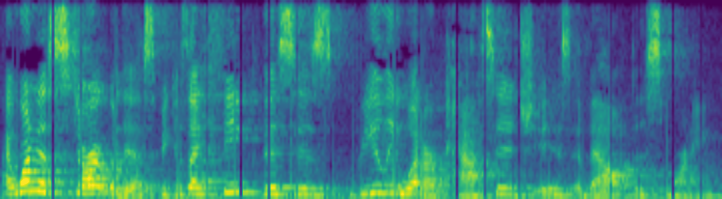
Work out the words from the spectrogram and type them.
I want to start with this because I think this is really what our passage is about this morning.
